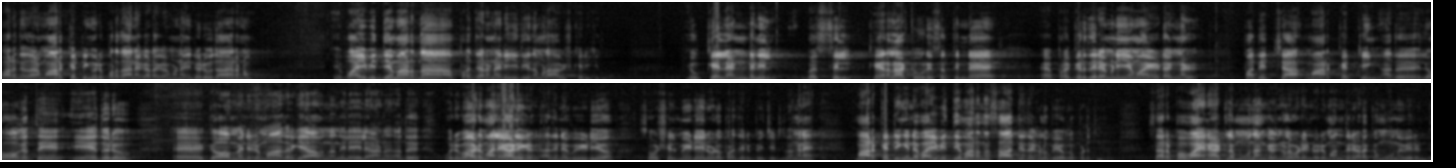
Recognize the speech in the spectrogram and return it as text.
പറഞ്ഞതാണ്. മാർക്കറ്റിംഗ് ഒരു പ്രധാന ഘടകമാണ്. അതിന്റെ ഒരു ഉദാഹരണം വൈവിധ്യമാർന്ന പ്രചരണ രീതി നമ്മൾ ആവിഷ്കരിക്കുന്നു. യു കെ ലണ്ടനിൽ ബസ്സിൽ കേരള ടൂറിസത്തിന്റെ പ്രകൃതി രമണീയമായ ഇടങ്ങൾ പതിച്ച മാർക്കറ്റിംഗ് അത് ലോകത്ത് ഏതൊരു ഗവൺമെന്റിന് മാതൃകയാവുന്ന നിലയിലാണ്. അത് ഒരുപാട് മലയാളികൾ അതിന്റെ വീഡിയോ സോഷ്യൽ മീഡിയയിലൂടെ പ്രചരിപ്പിച്ചിരുന്നു. അങ്ങനെ മാർക്കറ്റിങ്ങിന്റെ വൈവിധ്യമാർന്ന സാധ്യതകൾ ഉപയോഗപ്പെടുത്തുന്നു. സാർ ഇപ്പോൾ വയനാട്ടിലെ മൂന്ന് അംഗങ്ങൾ ഇവിടെ ഉണ്ട് ഒരു മന്ത്രി അടക്കം മൂന്ന് പേരുണ്ട്.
